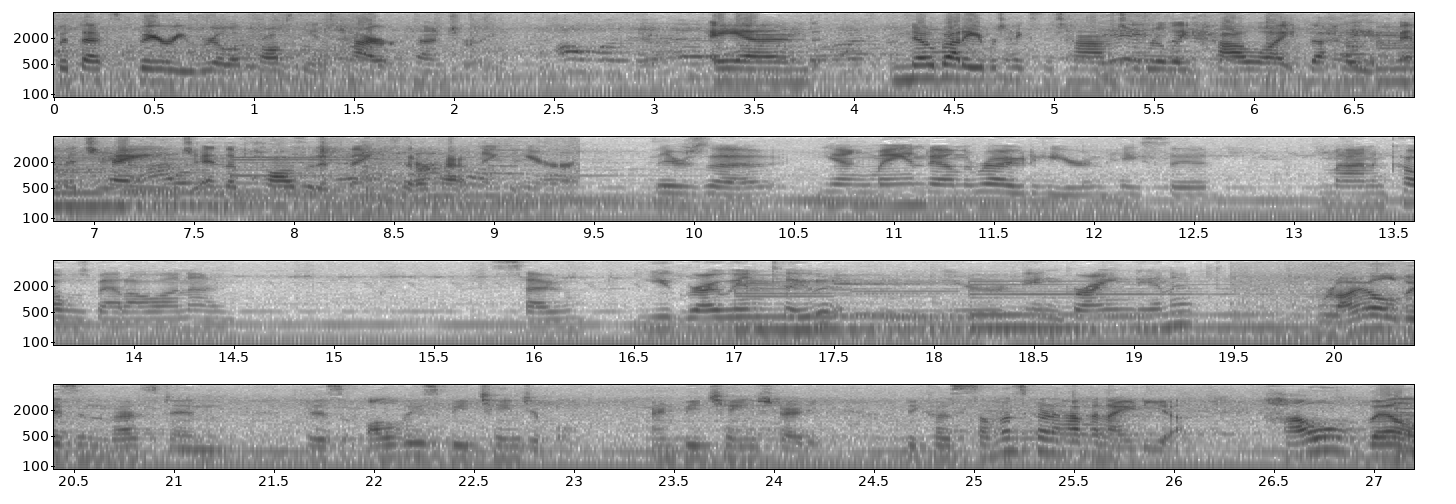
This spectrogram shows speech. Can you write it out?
but that's very real across the entire country. And nobody ever takes the time to really highlight the hope and the change and the positive things that are happening here. There's a young man down the road here, and he said, Mine and coal's about all I know. So you grow into it, you're ingrained in it. What I always invest in is always be changeable and be change ready because someone's going to have an idea. How well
